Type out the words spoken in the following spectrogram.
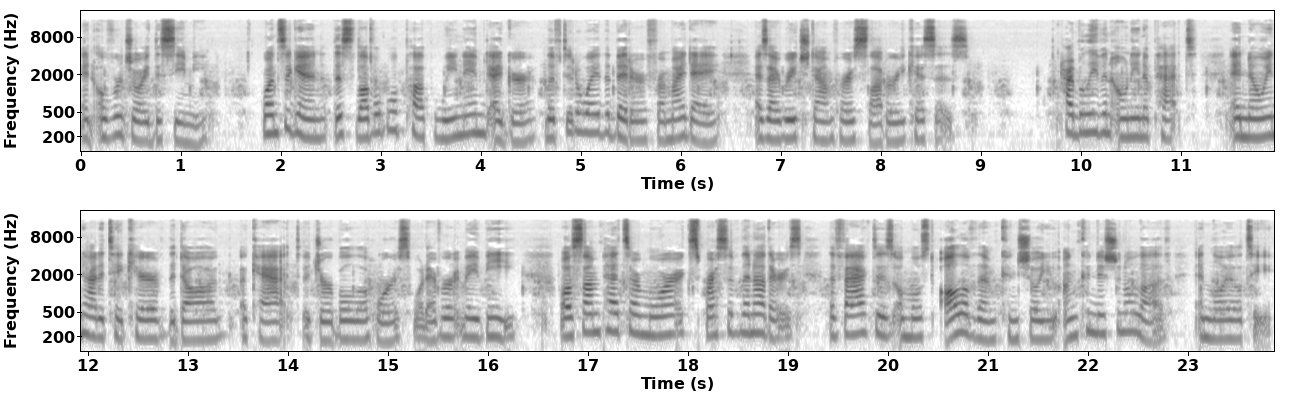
and overjoyed to see me. Once again, this lovable pup we named Edgar lifted away the bitter from my day as I reached down for his slobbery kisses. I believe in owning a pet and knowing how to take care of the dog, a cat, a gerbil, a horse, whatever it may be. While some pets are more expressive than others, the fact is almost all of them can show you unconditional love and loyalty.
